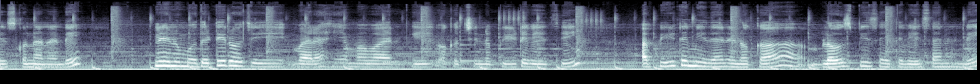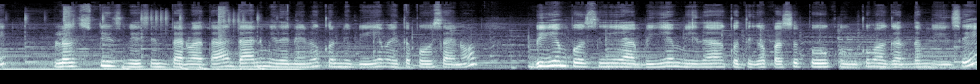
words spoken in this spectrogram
చేసుకున్నానండి. నేను మొదటి రోజు వరాహి అమ్మవారికి ఒక చిన్న పీట వేసి ఆ పీట మీద నేను ఒక బ్లౌజ్ పీస్ అయితే వేశానండి. బ్లౌజ్ పీస్ వేసిన తర్వాత దాని మీద నేను కొన్ని బియ్యం అయితే పోసాను. బియ్యం పోసి ఆ బియ్యం మీద కొద్దిగా పసుపు కుంకుమ గంధం వేసి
